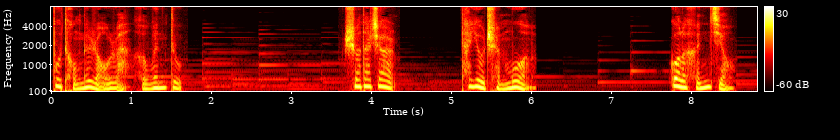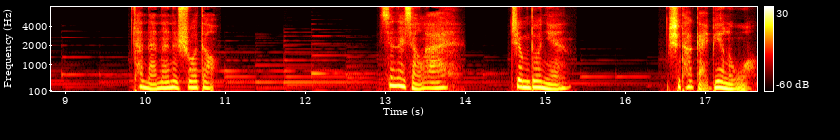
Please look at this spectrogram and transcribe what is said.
不同的柔软和温度。说到这儿，他又沉默了。过了很久，他喃喃的说道。现在想来，这么多年，是他改变了我。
